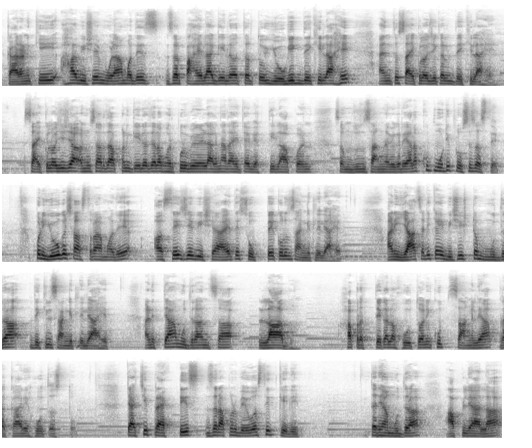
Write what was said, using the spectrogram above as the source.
कारण की हा विषय मुळामध्येच जर पाहायला गेलं तर तो योगिक देखील आहे आणि तो सायकोलॉजिकल देखील आहे. सायकोलॉजीच्या अनुसार जर आपण गेलं त्याला भरपूर वेळ लागणार आहे त्या व्यक्तीला आपण समजून सांगणं वगैरे याला खूप मोठी प्रोसेस असते. पण योगशास्त्रामध्ये असे जे विषय आहेत ते सोपे करून सांगितलेले आहेत. आणि यासाठी काही विशिष्ट मुद्रा देखील सांगितलेल्या आहेत. आणि त्या मुद्रांचा लाभ हा प्रत्येकाला होतो आणि खूप चांगल्या प्रकारे होत असतो. त्याची प्रॅक्टिस जर आपण व्यवस्थित केली तर ह्या मुद्रा आपल्याला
